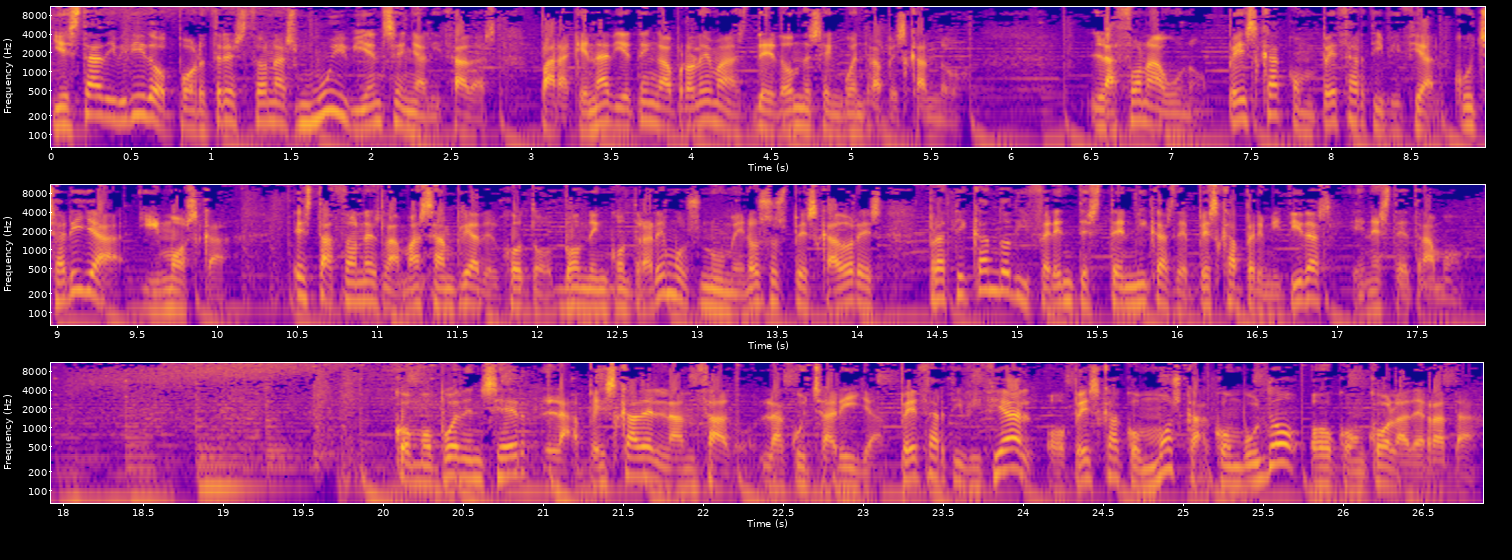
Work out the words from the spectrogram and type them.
y está dividido por tres zonas muy bien señalizadas para que nadie tenga problemas de dónde se encuentra pescando. La zona 1, pesca con pez artificial, cucharilla y mosca. Esta zona es la más amplia del coto, donde encontraremos numerosos pescadores practicando diferentes técnicas de pesca permitidas en este tramo como pueden ser la pesca del lanzado, la cucharilla, pez artificial o pesca con mosca, con bulldog o con cola de rata.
